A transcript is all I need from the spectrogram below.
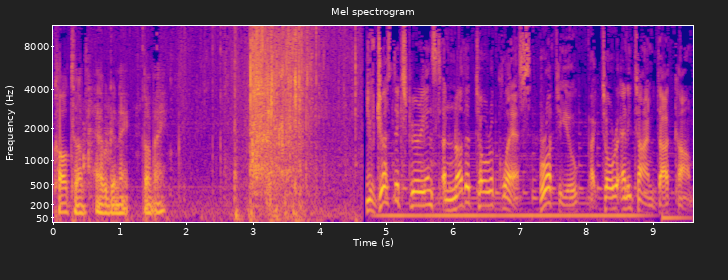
Call Tub. Have a good night. Bye bye. You've just experienced another Torah class brought to you by TorahAnytime.com.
